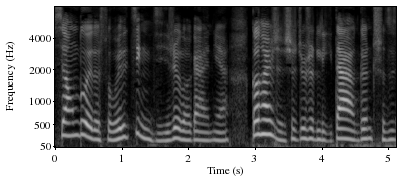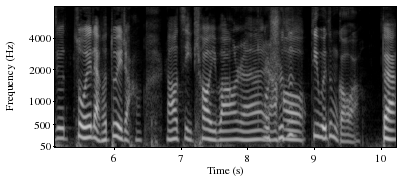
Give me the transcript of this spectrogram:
相对的所谓的晋级这个概念。刚开始是就是李诞跟池子就作为两个队长，然后自己跳一帮人，哦，然后地位这么高啊？对啊，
